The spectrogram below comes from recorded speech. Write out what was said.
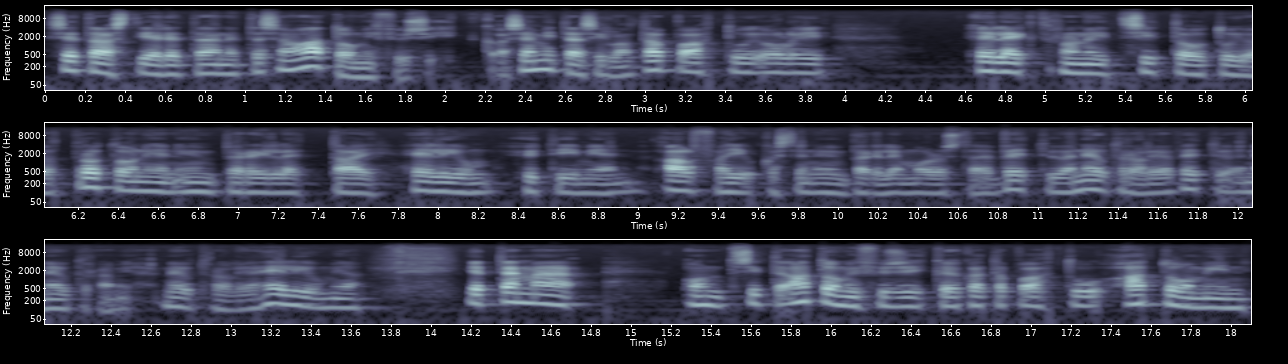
se taas tiedetään, että se on atomifysiikkaa. Se, mitä silloin tapahtui, oli elektronit sitoutuivat protonien ympärille tai heliumytimien alfahiukkasten ympärille muodostaen vetyä, neutraalia vetyä ja neutraalia, neutraalia heliumia. Ja tämä on sitten atomifysiikka, joka tapahtuu atomin,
